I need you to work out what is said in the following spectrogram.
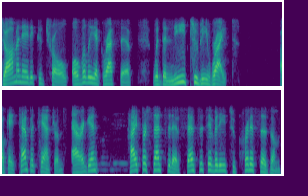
dominated control, overly aggressive with the need to be right. Okay, temper tantrums, arrogant, hypersensitive, sensitivity to criticism,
